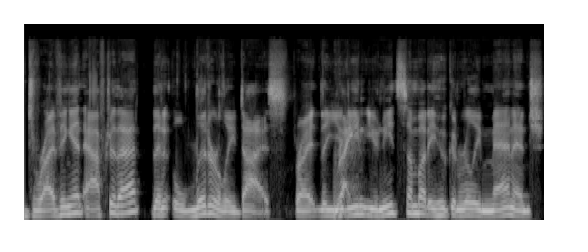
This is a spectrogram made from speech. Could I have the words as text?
driving it after that, then it literally dies, right? The, you right. need you need somebody who can really manage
